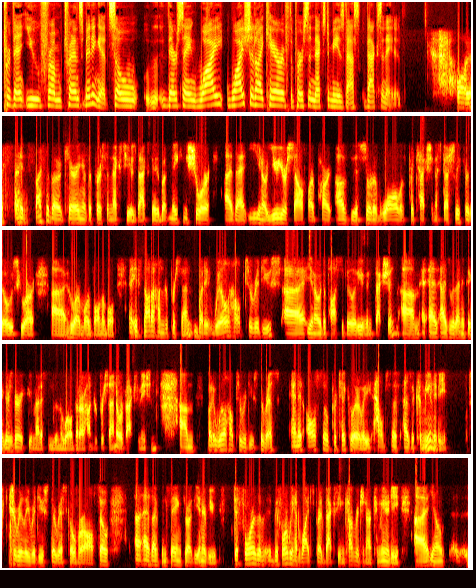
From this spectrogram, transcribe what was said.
prevent you from transmitting it. So they're saying, why, why should I care if the person next to me is vac- vaccinated? Well, it's, it's less about caring if the person next to you is vaccinated, but making sure uh, that you know you yourself are part of this sort of wall of protection, especially for those who are uh, who are more vulnerable. It's not hundred percent, but it will help to reduce uh, you know the possibility of infection. Um, as, as, with anything, there's very few medicines in the world that are hundred percent or vaccinations, um, but it will help to reduce the risk, and it also particularly helps us as a community to really reduce the risk overall. So uh, as I've been saying throughout the interview, before the before we had widespread vaccine coverage in our community, uh, you know,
